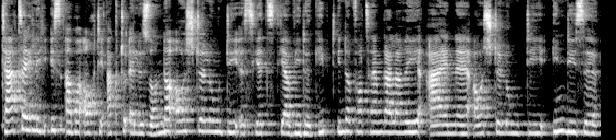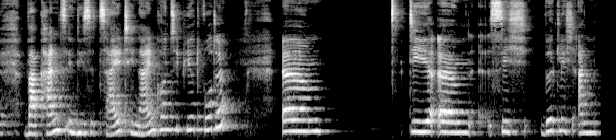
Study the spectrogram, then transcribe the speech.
Tatsächlich ist aber auch die aktuelle Sonderausstellung, die es jetzt ja wieder gibt in der Pforzheim Galerie, eine Ausstellung, die in diese Vakanz, in diese Zeit hinein konzipiert wurde. Ähm, die ähm, sich wirklich an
